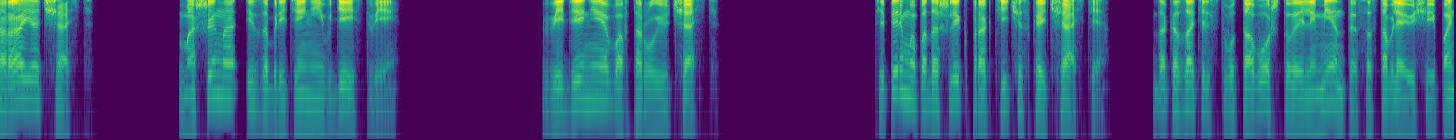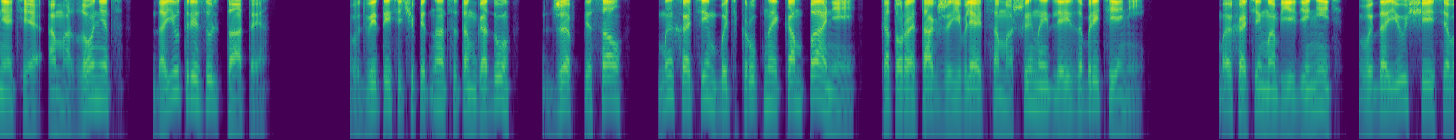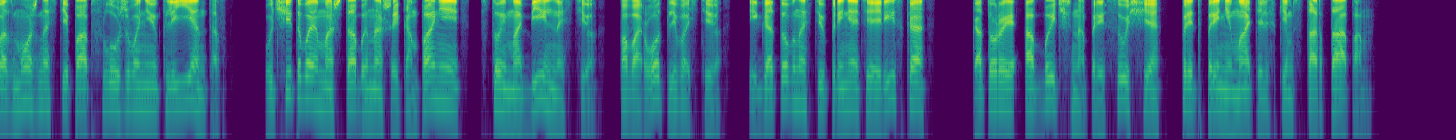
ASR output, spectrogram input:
Вторая часть. Машина изобретений в действии. Введение во вторую часть. Теперь мы подошли к практической части. Доказательству того, что элементы, составляющие понятие «амазонец», дают результаты. В 2015 году Джефф писал, «Мы хотим быть крупной компанией, которая также является машиной для изобретений. Мы хотим объединить выдающиеся возможности по обслуживанию клиентов, учитывая масштабы нашей компании с той мобильностью, поворотливостью и готовностью принятия риска, которые обычно присущи предпринимательским стартапам.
